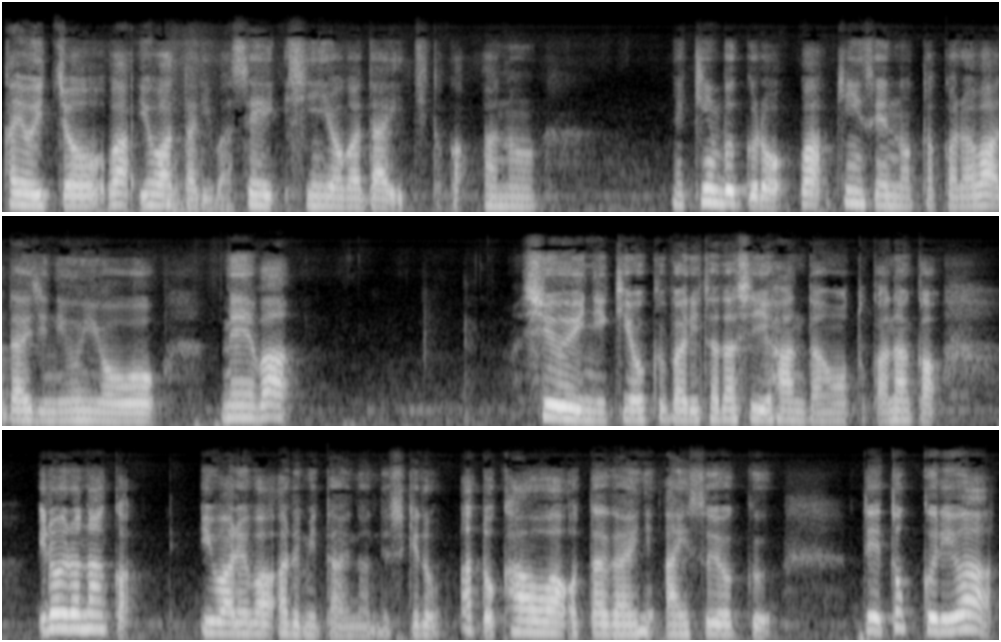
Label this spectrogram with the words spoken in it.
通い帳は、世当たりは信用が第一とか、あの、ね、金袋は、金銭の宝は大事に運用を、目は、周囲に気を配り正しい判断をとか、なんか、いろいろなんか言われはあるみたいなんですけど、あと顔はお互いに愛想よく、で、とっくりは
